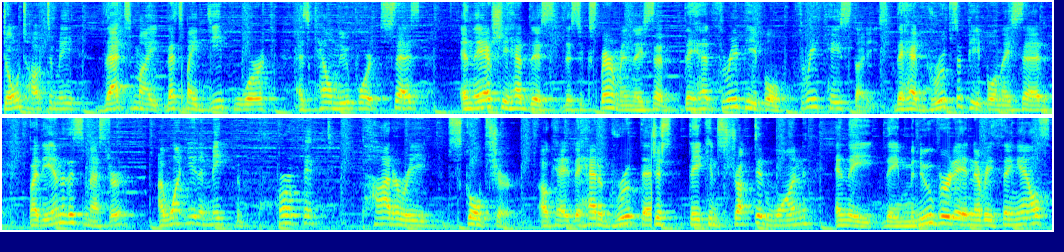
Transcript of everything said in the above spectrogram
don't talk to me. That's my that's my deep work, as Cal Newport says. And they actually had this, this experiment. They said they had three people, three case studies. They had groups of people, and they said, by the end of the semester, I want you to make the perfect pottery sculpture. Okay, they had a group that just they constructed one and they they maneuvered it and everything else,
